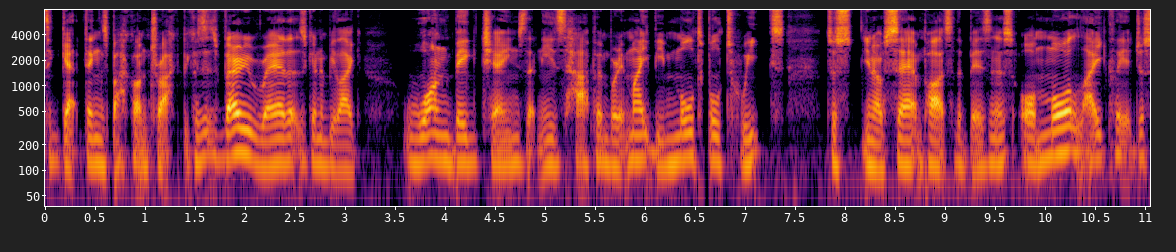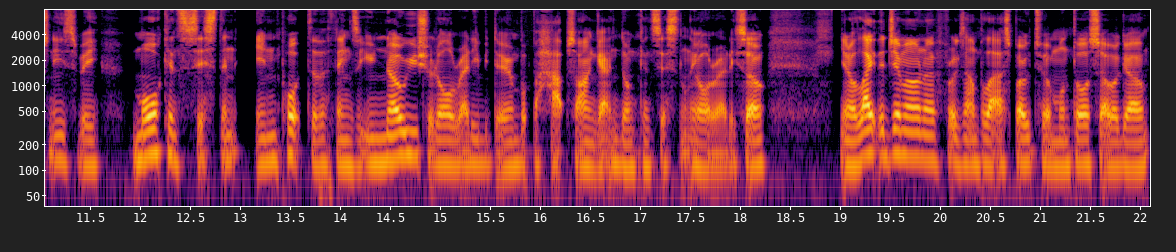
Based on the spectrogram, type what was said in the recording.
to get things back on track? Because it's very rare that there's going to be like one big change that needs to happen, but it might be multiple tweaks to, you know, certain parts of the business, or more likely, it just needs to be more consistent input to the things that you know you should already be doing, but perhaps aren't getting done consistently already. So, you know, like the gym owner, for example, that I spoke to a month or so ago,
